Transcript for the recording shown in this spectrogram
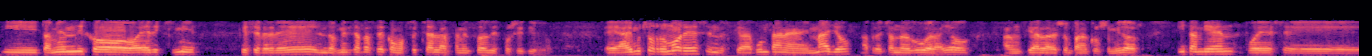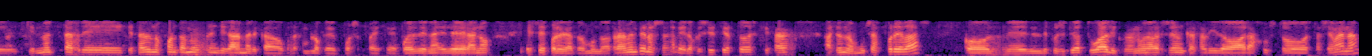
y también dijo Eric Smith, que se prevé en 2014 como fecha de lanzamiento del dispositivo. Eh, hay muchos rumores en los que apuntan en mayo, aprovechando el Google I.O., anunciar la versión para el consumidor y también pues eh, que no tarde que tarde unos cuantos meses en llegar al mercado por ejemplo que pues, pues que después de, verano esté por a todo el mundo realmente no se sabe lo que sí es cierto es que están haciendo muchas pruebas con el dispositivo actual y con la nueva versión que ha salido ahora justo esta semana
